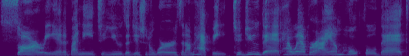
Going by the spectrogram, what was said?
sorry. And if I need to use additional words, and I'm happy to do that. However, I am hopeful that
